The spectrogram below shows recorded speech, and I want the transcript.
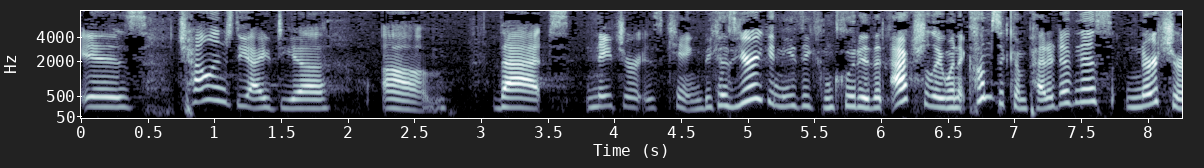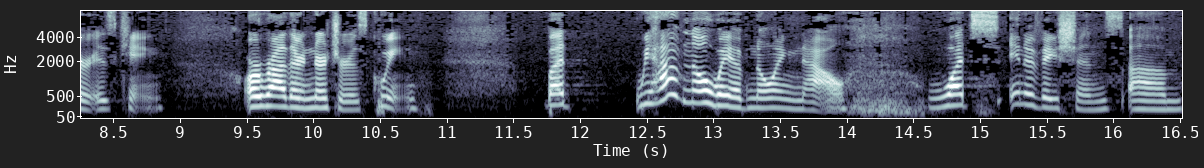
is challenge the idea um, that nature is king. Because Yuri Gneezy concluded that actually, when it comes to competitiveness, nurture is king, or rather, nurture is queen. But we have no way of knowing now what innovations, um,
